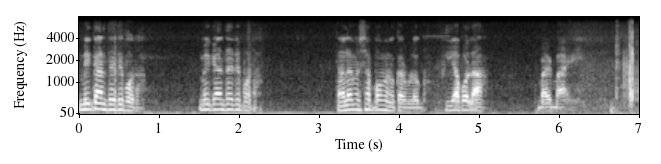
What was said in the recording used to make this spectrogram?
Μην κάνετε τίποτα. Μην κάνετε τίποτα. Τα λέμε σε επόμενο καρβλόγκ. Φιλιά πολλά. Bye bye.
